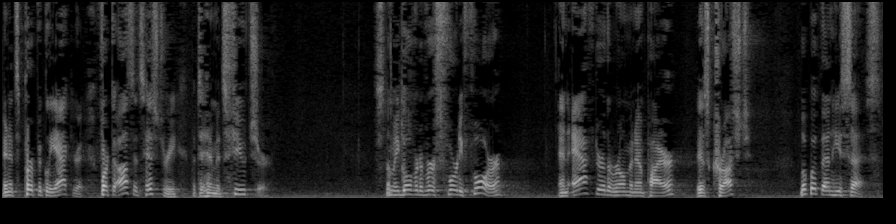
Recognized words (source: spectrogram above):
and it's perfectly accurate. For to us it's history, but to Him it's future. So let me go over to verse 44. And after the Roman Empire is crushed, look what then he says.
